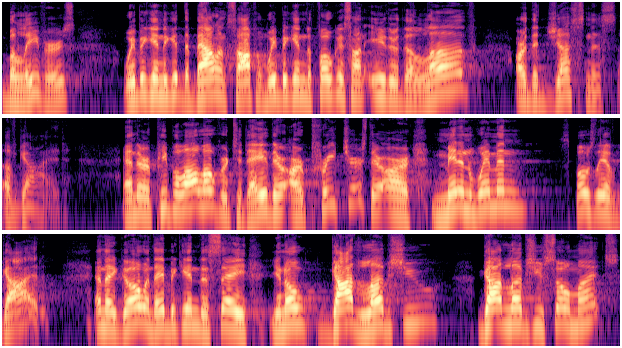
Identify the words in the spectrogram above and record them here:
believers, we begin to get the balance off and we begin to focus on either the love or the justness of God. And there are people all over today. There are preachers, there are men and women, supposedly of God, and they go and they begin to say, you know, God loves you. God loves you so much.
